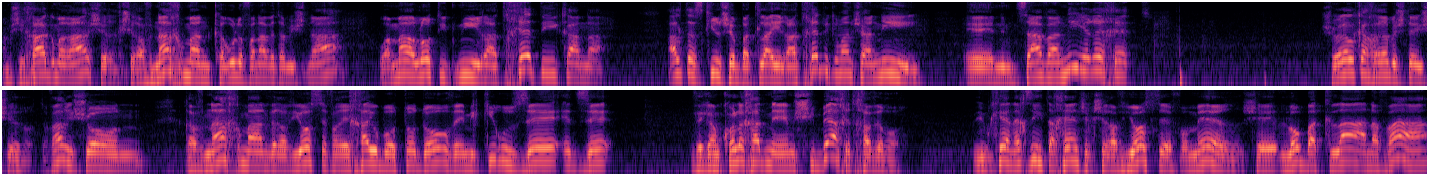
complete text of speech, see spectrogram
ממשיכה הגמרא שכשרב נחמן קראו לפניו את המשנה, הוא אמר לא תתני יראת חטא דאי כהנא. אל תזכיר שבטלה יראת חטא, מכיוון שאני נמצא ואני ירא חטא. שואל על כך הרי בשתי שאלות. דבר ראשון, רב נחמן ורב יוסף הרי חיו באותו דור והם הכירו זה את זה, וגם כל אחד מהם שיבח את חברו. ואם כן, איך זה ייתכן שכשרב יוסף אומר שלא בטלה ענווה,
